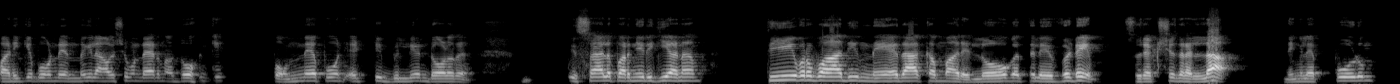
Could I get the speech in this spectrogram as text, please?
പണിക്ക് പോകേണ്ട എന്തെങ്കിലും ആവശ്യമുണ്ടായിരുന്നോ ദോഹയ്ക്ക്? ഇപ്പൊ ഒന്നേ പോയിന്റ് എട്ട് ബില്യൺ ഡോളർ ഇസ്രായേൽ പറഞ്ഞിരിക്കുകയാണ് തീവ്രവാദി നേതാക്കന്മാര് ലോകത്തിൽ എവിടെയും സുരക്ഷിതരല്ല. നിങ്ങൾ എപ്പോഴും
